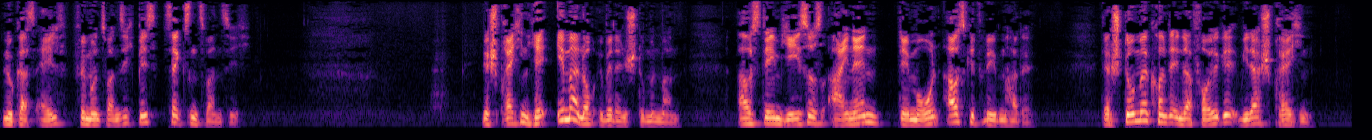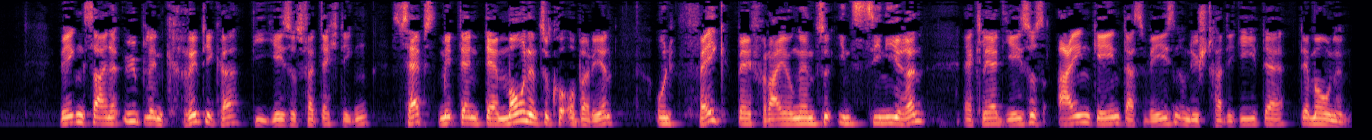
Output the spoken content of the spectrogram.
Lukas 11, 25 bis 26. Wir sprechen hier immer noch über den stummen Mann, aus dem Jesus einen Dämon ausgetrieben hatte. Der Stumme konnte in der Folge widersprechen. Wegen seiner üblen Kritiker, die Jesus verdächtigen, selbst mit den Dämonen zu kooperieren und Fake-Befreiungen zu inszenieren, erklärt Jesus eingehend das Wesen und die Strategie der Dämonen.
